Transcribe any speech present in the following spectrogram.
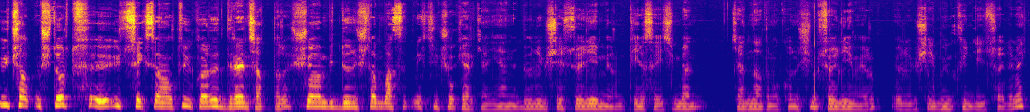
3.64, e, 3.86 yukarıda direnç hatları. Şu an bir dönüşten bahsetmek için çok erken. Yani böyle bir şey söyleyemiyorum piyasa için. Ben kendi adıma konuşayım söyleyemiyorum. Öyle bir şey mümkün değil söylemek.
